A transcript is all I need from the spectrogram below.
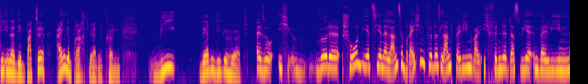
die in der Debatte eingebracht werden können. Wie werden die gehört? Also ich würde schon jetzt hier eine Lanze brechen für das Land Berlin, weil ich finde, dass wir in Berlin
